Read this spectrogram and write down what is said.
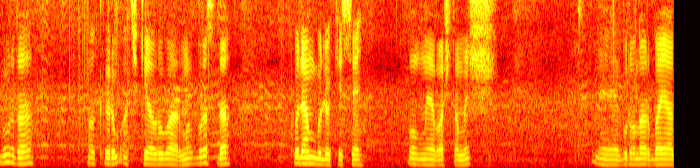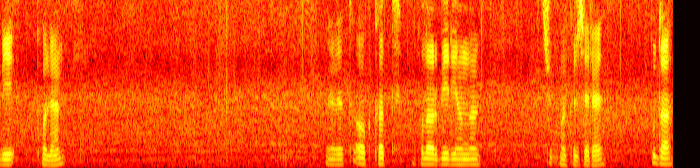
Burada bakıyorum açık yavru var mı? Burası da polen blokesi olmaya başlamış. Ee, buralar baya bir polen. Evet alt kat pupalar bir yandan çıkmak üzere. Bu da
